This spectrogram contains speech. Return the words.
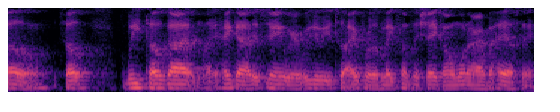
Um, so we told God like, hey God, it's January. We give you till April to make something shake on one of our behalfs and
